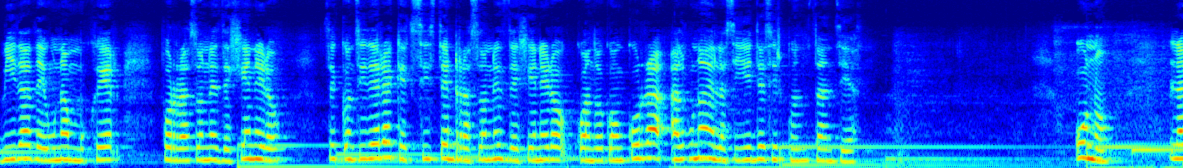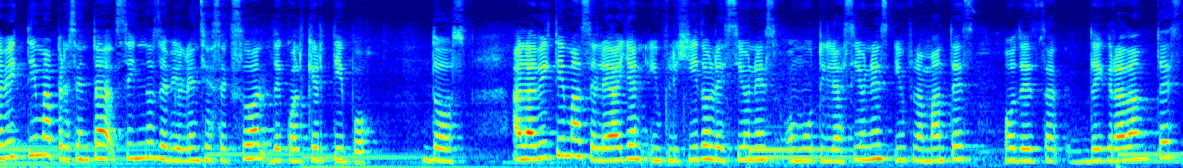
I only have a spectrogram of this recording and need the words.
vida de una mujer por razones de género. Se considera que existen razones de género cuando concurra alguna de las siguientes circunstancias. 1 la víctima presenta signos de violencia sexual de cualquier tipo. 2. A la víctima se le hayan infligido lesiones o mutilaciones inflamantes o degradantes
